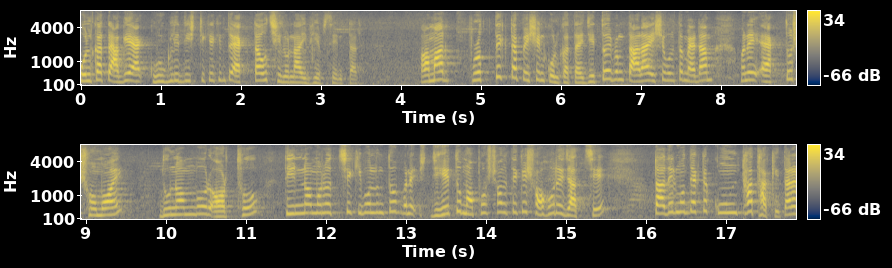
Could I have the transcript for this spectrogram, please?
কলকাতা আগে এক হুগলি ডিস্ট্রিক্টে কিন্তু একটাও ছিল না আইভিএফ সেন্টার। আমার প্রত্যেকটা পেশেন্ট কলকাতায় যেত এবং তারা এসে বলতো ম্যাডাম মানে এক তো সময় দু নম্বর অর্থ তিন নম্বর হচ্ছে কি বলুন তো মানে যেহেতু মফস্বল থেকে শহরে যাচ্ছে তাদের মধ্যে একটা কুণ্ঠা থাকে। তারা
